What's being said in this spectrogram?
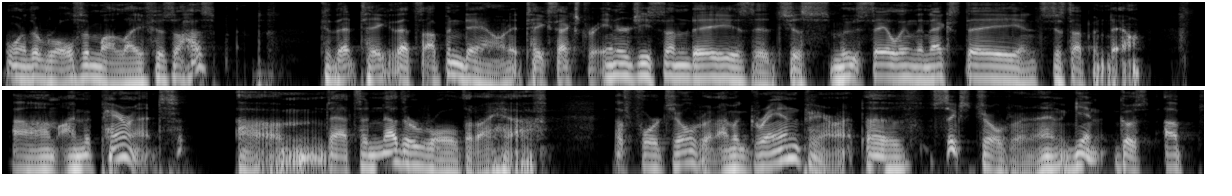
one of the roles in my life is a husband could that take that's up and down. It takes extra energy some days. It's just smooth sailing the next day, and it's just up and down. Um, I'm a parent. Um, that's another role that I have of four children. I'm a grandparent of six children, and again, it goes up,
